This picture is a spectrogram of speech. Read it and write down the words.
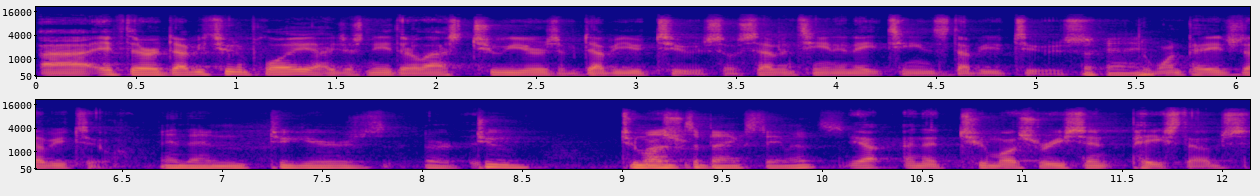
Uh, if they're a W 2 employee, I just need their last two years of W 2. So 17 and 18's W 2s. Okay. The one page W 2. and then two years or two Two months months- of bank statements. Yep. And the two most recent pay stubs.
